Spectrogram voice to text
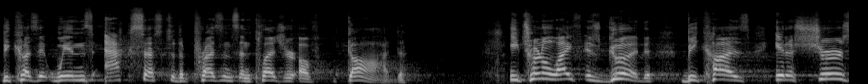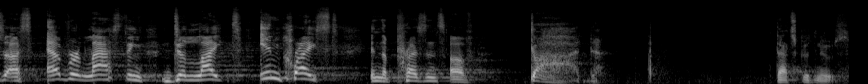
because it wins access to the presence and pleasure of God. Eternal life is good because it assures us everlasting delight in Christ in the presence of God. That's good news.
